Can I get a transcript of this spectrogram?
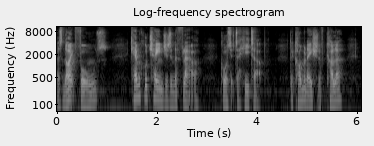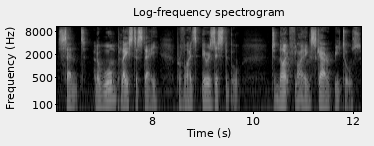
As night falls, chemical changes in the flower cause it to heat up. The combination of colour, scent, and a warm place to stay provides irresistible to night flying scarab beetles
